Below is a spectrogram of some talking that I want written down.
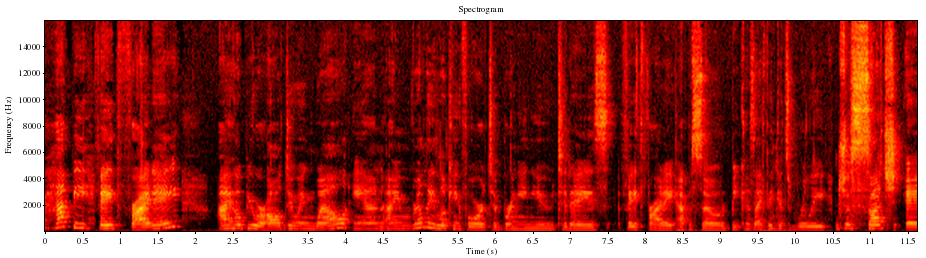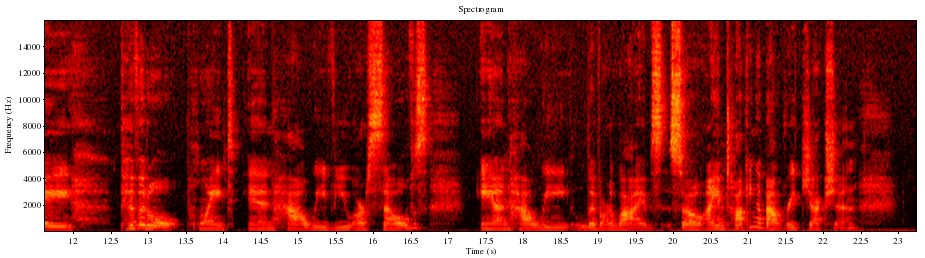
Happy Faith Friday. I hope you are all doing well, and I am really looking forward to bringing you today's Faith Friday episode because I think it's really just such a pivotal point in how we view ourselves and how we live our lives. So, I am talking about rejection,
